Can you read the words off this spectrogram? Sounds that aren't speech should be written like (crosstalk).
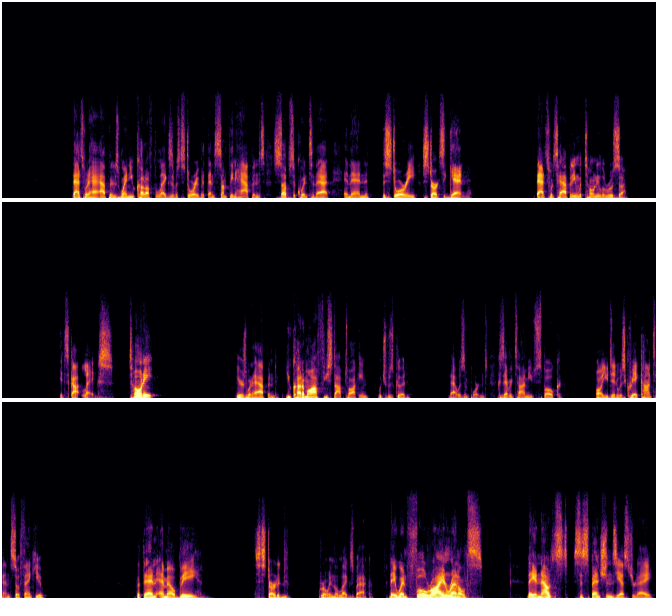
That's what happens when you cut off the legs of a story, but then something happens subsequent to that, and then the story starts again. That's what's happening with Tony La Russa it's got legs. Tony, here's what happened. You cut him off, you stopped talking, which was good. That was important because every time you spoke, all you did was create content. So thank you. But then MLB started growing the legs back. They went full Ryan Reynolds. They announced suspensions yesterday,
